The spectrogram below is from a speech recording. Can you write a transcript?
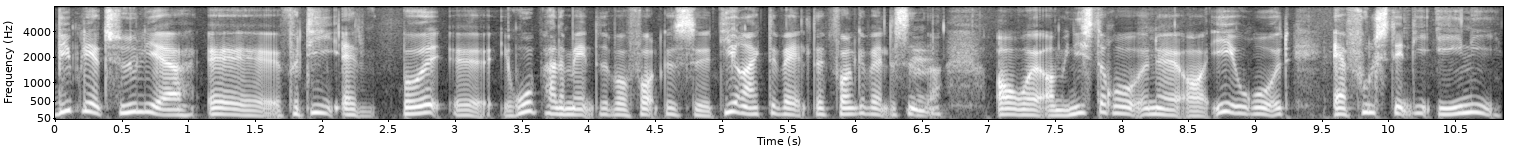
Vi bliver tydeligere, øh, fordi at både øh, Europaparlamentet, hvor folkets øh, direkte valgte, folkevalgte sidder, mm. og, øh, og ministerrådene og EU-rådet er fuldstændig enige.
